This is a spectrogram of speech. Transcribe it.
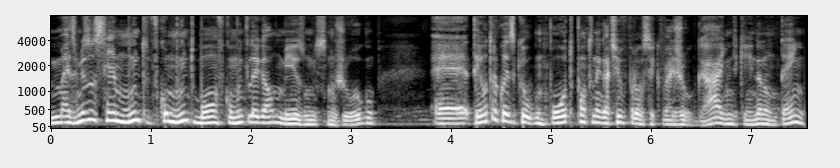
Mas mesmo assim é muito, ficou muito bom, ficou muito legal mesmo isso no jogo. É, tem outra coisa que eu, um outro ponto negativo pra você que vai jogar, ainda que ainda não tem.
